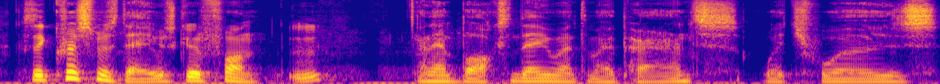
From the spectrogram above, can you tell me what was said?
because like Christmas Day was good fun, Mhm. and then Boxing Day we went to my parents, which was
